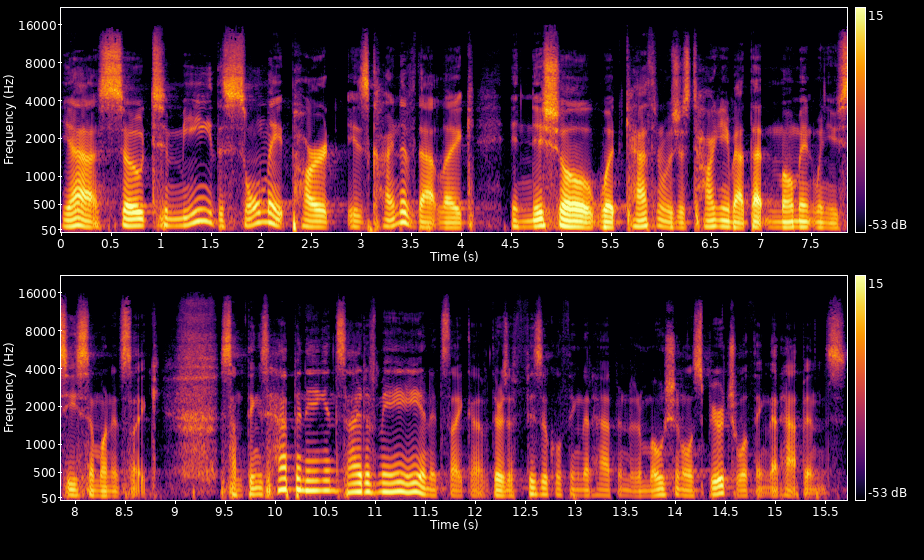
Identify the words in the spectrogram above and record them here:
Yeah, so to me, the soulmate part is kind of that like initial, what Katherine was just talking about, that moment when you see someone, it's like something's happening inside of me, and it's like a, there's a physical thing that happened, an emotional, a spiritual thing that happens.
